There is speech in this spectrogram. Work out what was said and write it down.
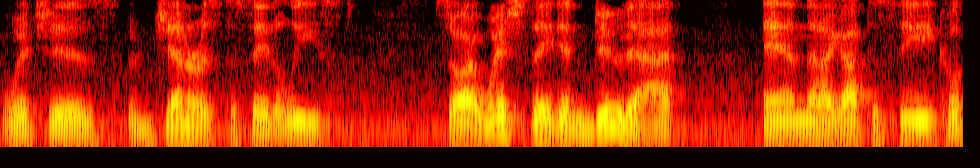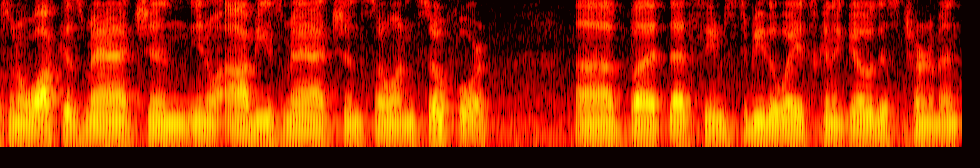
which is generous to say the least. So I wish they didn't do that, and that I got to see Kotonowaka's match and you know Abi's match and so on and so forth. Uh, but that seems to be the way it's going to go this tournament.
